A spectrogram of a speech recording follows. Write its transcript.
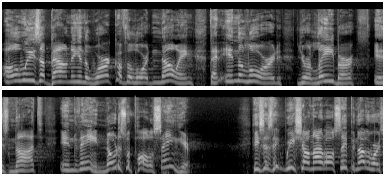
always abounding in the work of the Lord, knowing that in the Lord your labor is not in vain. Notice what Paul is saying here. He says that we shall not all sleep. In other words,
